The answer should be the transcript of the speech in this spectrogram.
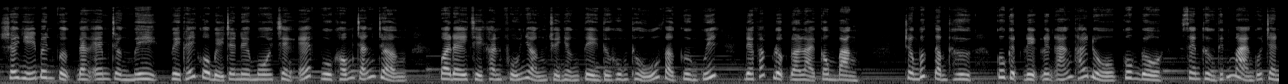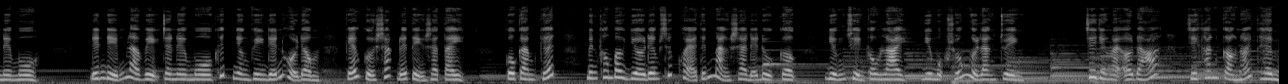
Sở dĩ bên vực đàn em Trần My vì thấy cô bị trên demo chèn ép vu khống trắng trợn. Qua đây, chị Khanh phủ nhận chuyện nhận tiền từ hung thủ và cương quyết để pháp luật đòi lại công bằng. Trong bức tâm thư, cô kịch liệt lên án thái độ côn đồ, xem thường tính mạng của Trang Nemo. Đỉnh điểm là việc Trang Nemo khích nhân viên đến hội đồng, kéo cửa sắt để tiện ra tay. Cô cam kết mình không bao giờ đem sức khỏe tính mạng ra để đùa cợt, dựng chuyện câu like như một số người lan truyền. Chưa dừng lại ở đó, chị Khanh còn nói thêm,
